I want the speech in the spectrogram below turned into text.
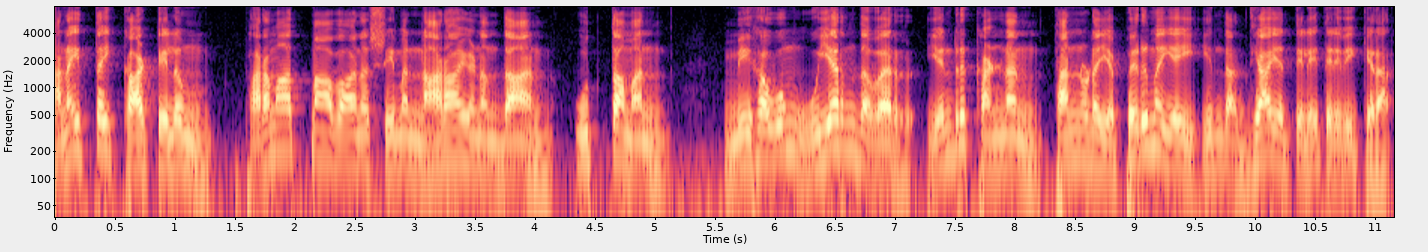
அனைத்தை காட்டிலும் பரமாத்மாவான ஸ்ரீமன் நாராயணன்தான் உத்தமன் மிகவும் உயர்ந்தவர் என்று கண்ணன் தன்னுடைய பெருமையை இந்த அத்தியாயத்திலே தெரிவிக்கிறார்.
